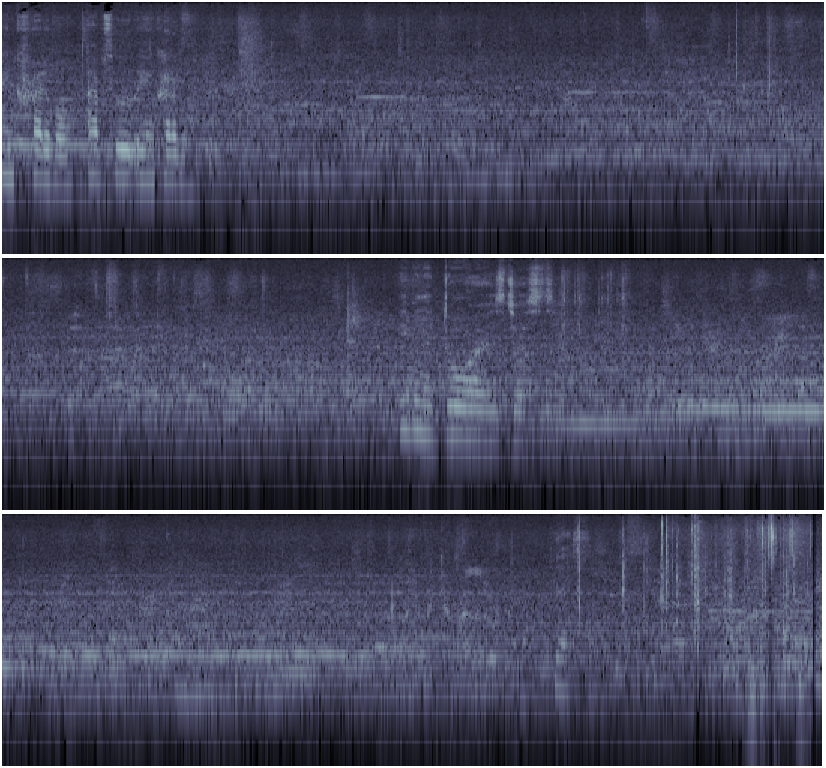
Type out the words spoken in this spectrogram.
Incredible. Absolutely incredible. just Yes. The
